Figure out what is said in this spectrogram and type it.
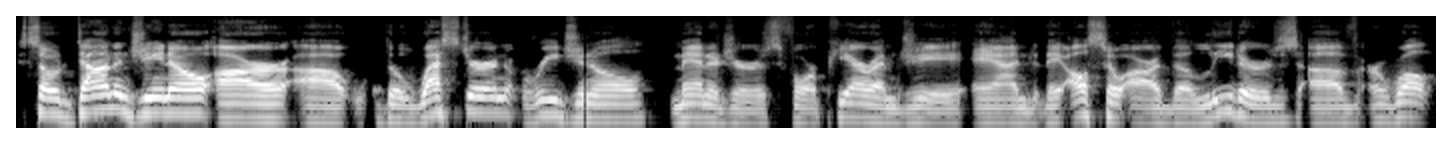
so Don and Gino are uh, the Western regional managers for PRMG, and they also are the leaders of, or well,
